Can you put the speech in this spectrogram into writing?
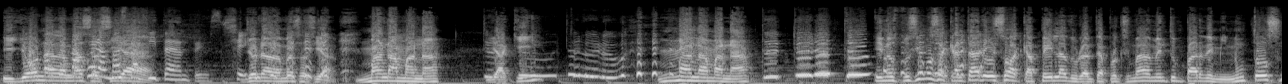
y yo nada Aparte, más hacía bajita antes. Sí. yo nada más hacía mana mana y aquí mana mana y nos pusimos a cantar eso a capela durante aproximadamente un par de minutos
